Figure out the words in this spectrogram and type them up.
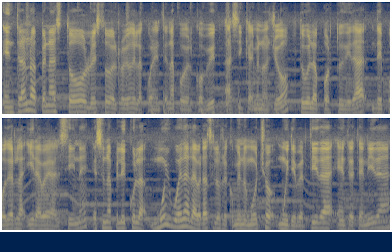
entrando apenas todo esto del rollo de la cuarentena por el COVID, así que al menos yo tuve la oportunidad de poderla ir a ver al cine. Es una película muy buena, la verdad se los recomiendo mucho, muy divertida, entretenida.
